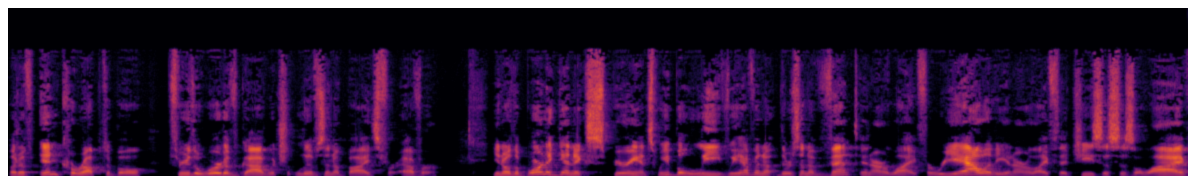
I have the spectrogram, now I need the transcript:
but of incorruptible through the word of God, which lives and abides forever. You know, the born again experience, we believe we have an, there's an event in our life, a reality in our life that Jesus is alive,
